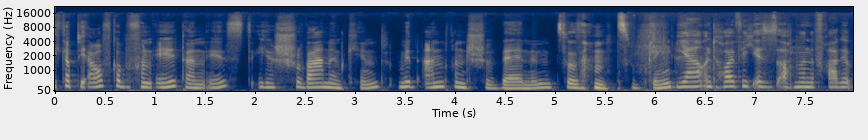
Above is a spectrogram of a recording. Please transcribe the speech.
ich glaube, die Aufgabe von Eltern ist, ihr Schwanenkind mit anderen Schwänen zusammenzubringen. Ja, und häufig ist es auch nur eine Frage,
